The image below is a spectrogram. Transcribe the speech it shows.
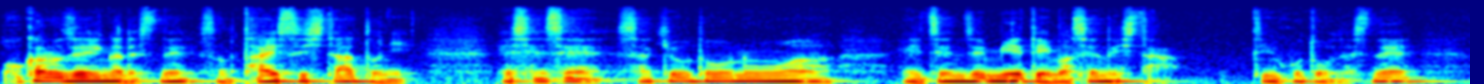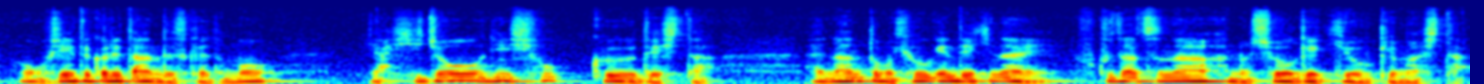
ー、他の全員がですねその退出した後に「先生先ほどのは全然見えていませんでした」っていうことをですね教えてくれたんですけどもいや非常にショックでした。何とも表現できない複雑なあの衝撃を受けました。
